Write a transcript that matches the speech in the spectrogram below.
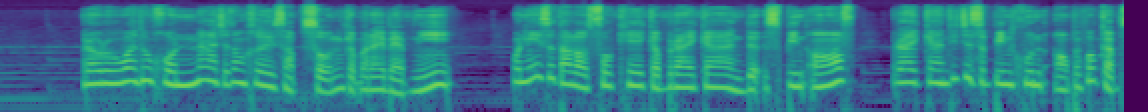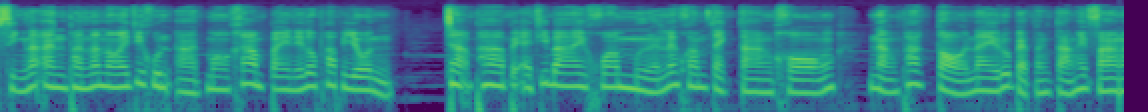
1 เรารู้ว่าทุกคนน่าจะต้องเคยสับสนกับอะไรแบบนี้ วันนี้ Star Lord 4K กับรายการ The Spin-off รายการที่จะสปินคุณออกไปพบกับสิ่งละอันพันละน้อยที่คุณอาจมองข้ามไปในโลกภาพยนตร์ จะพาไปอธิบายความเหมือนและความแตกต่างของหนังภาคต่อในรูปแบบต่างๆ ให้ฟัง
